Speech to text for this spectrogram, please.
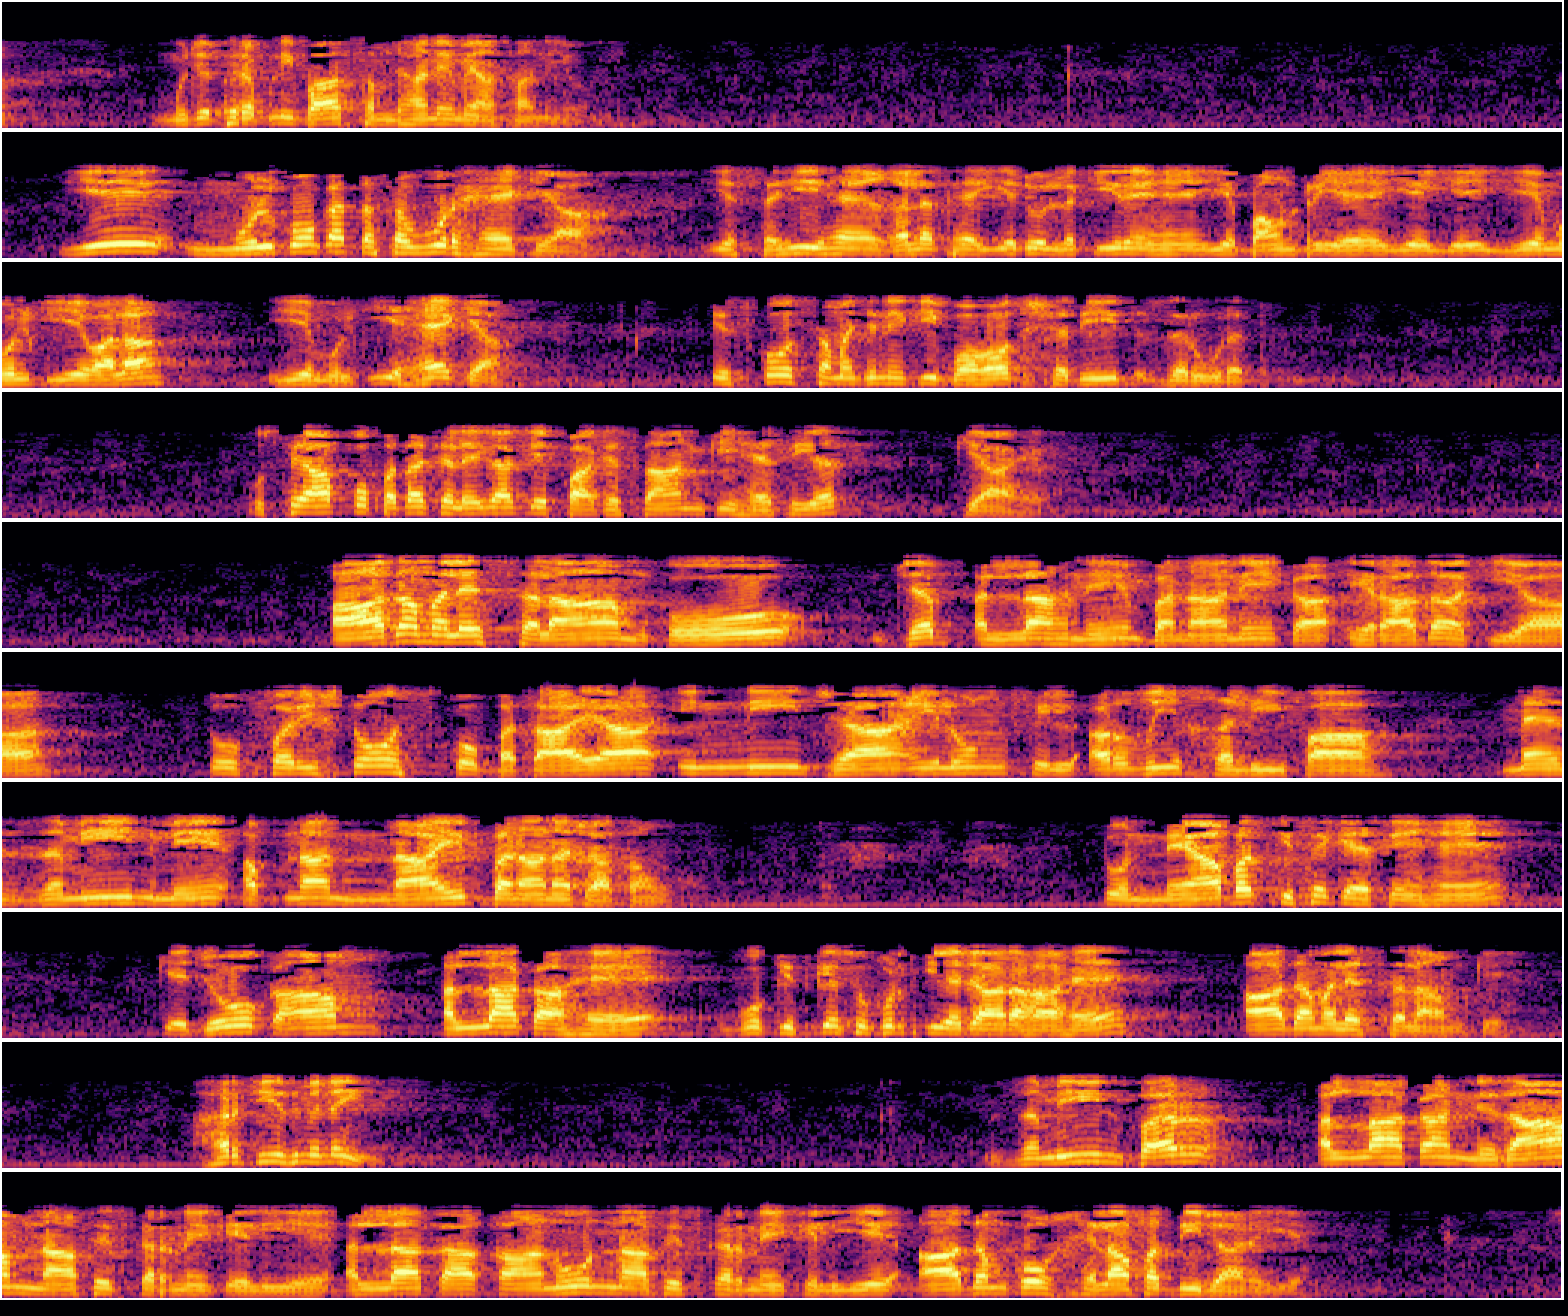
मुझे फिर अपनी बात समझाने में आसानी होगी। ये मुल्कों का तस्वुर है क्या? ये सही है, गलत है? ये जो लकीरें हैं, ये बाउंड्री है, ये ये ये मुल्क, ये वाला, ये मुल्क, ये है क्या? इसको समझने की बहुत शदीद ज़रूरत उससे आपको पता चलेगा कि पाकिस्तान की हैसियत क्या है। आदम सलाम को जब अल्लाह ने बनाने का इरादा किया तो फरिश्तों को बताया, इन्नी जाइलुम फिल अर्जी खलीफा, मैं ज़मीन में अपना नाइब बनाना चाहता हूँ। तो न्याबत किसे कहते हैं? कि जो काम अल्लाह का है, वो किसके सुपुर्द किया जा रहा है? आदम सलाम के। हर चीज़ में नहीं। ज़मीन पर अल्लाह का निज़ाम नाफिज करने के लिए, अल्लाह का कानून नाफिज करने के लिए आदम को खिलाफत दी जा रही है।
